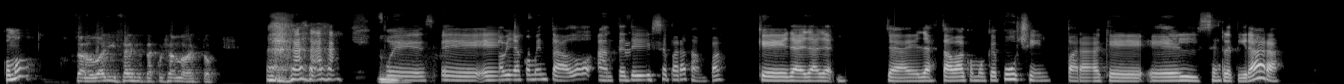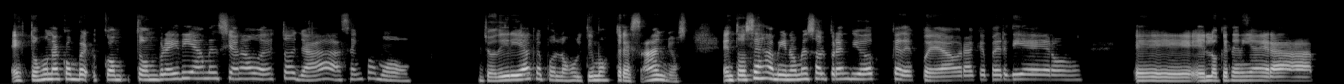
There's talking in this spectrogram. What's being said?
¿Cómo? Saludó a Giselle si está escuchando esto. pues eh, él había comentado antes de irse para Tampa que ella, ella, ya, ya ella estaba como que pushing para que él se retirara. Esto es una Tom Brady ha mencionado esto ya hacen como, yo diría que por los últimos tres años. Entonces a mí no me sorprendió que después, ahora que perdieron, eh, él lo que tenía era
